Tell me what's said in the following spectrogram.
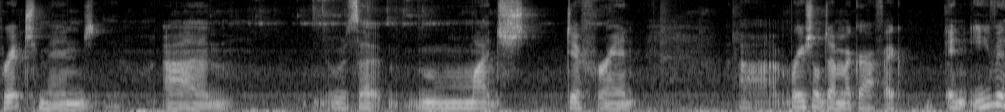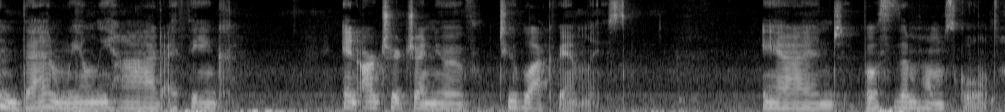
Richmond, um, it was a much different um, racial demographic. And even then, we only had, I think, in our church, I knew of two black families, and both of them homeschooled.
